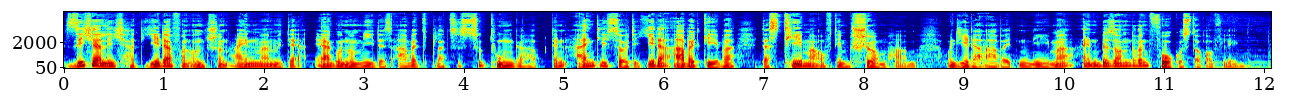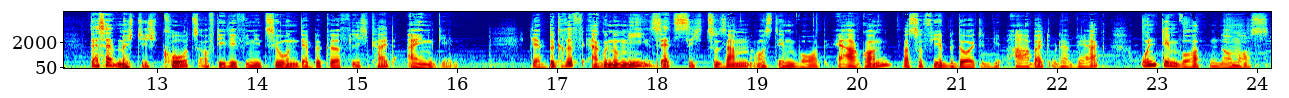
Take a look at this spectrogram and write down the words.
Sicherlich hat jeder von uns schon einmal mit der Ergonomie des Arbeitsplatzes zu tun gehabt, denn eigentlich sollte jeder Arbeitgeber das Thema auf dem Schirm haben und jeder Arbeitnehmer einen besonderen Fokus darauf legen. Deshalb möchte ich kurz auf die Definition der Begrifflichkeit eingehen. Der Begriff Ergonomie setzt sich zusammen aus dem Wort Ergon, was so viel bedeutet wie Arbeit oder Werk, und dem Wort Nomos,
